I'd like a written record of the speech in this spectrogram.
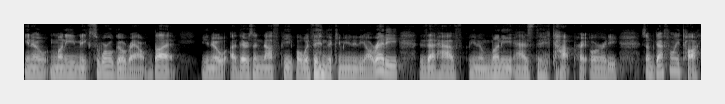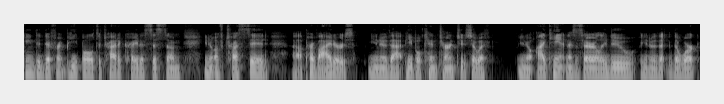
You know, money makes the world go round. But you know, uh, there's enough people within the community already that have you know money as the top priority. So I'm definitely talking to different people to try to create a system, you know, of trusted uh, providers, you know, that people can turn to. So if you know I can't necessarily do you know the the work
